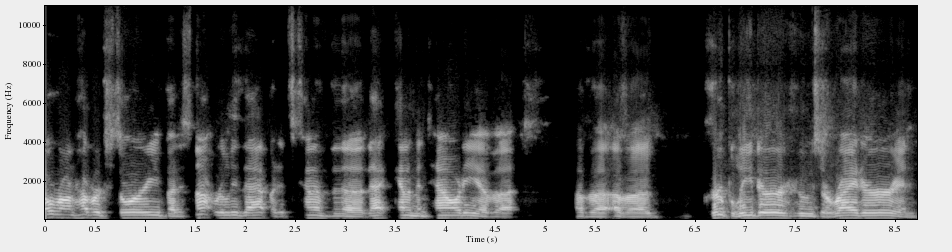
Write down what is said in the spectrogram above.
L. Ron Hubbard story, but it's not really that. But it's kind of the that kind of mentality of a of a of a group leader who's a writer and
